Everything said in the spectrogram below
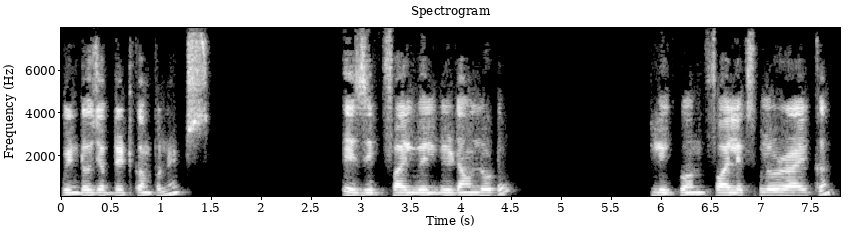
Windows Update components. A zip file will be downloaded. Click on File Explorer icon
